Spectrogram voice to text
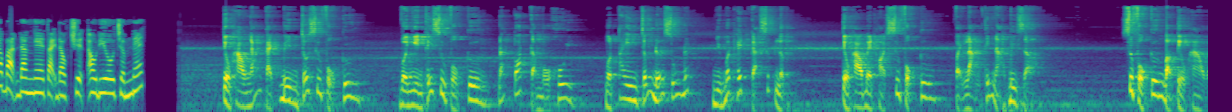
Các bạn đang nghe tại đọc audio net Tiểu Hào ngã cạch bên chỗ sư phụ Cương, vừa nhìn thấy sư phụ Cương đã toát cả mồ hôi, một tay chống đỡ xuống đất nhưng mất hết cả sức lực. Tiểu Hào bèn hỏi sư phụ Cương phải làm thế nào bây giờ. Sư phụ Cương bảo Tiểu Hào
